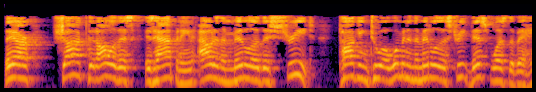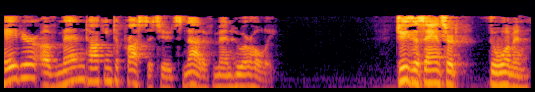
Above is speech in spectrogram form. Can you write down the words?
They are shocked that all of this is happening out in the middle of the street talking to a woman in the middle of the street, this was the behavior of men talking to prostitutes, not of men who are holy. Jesus answered the woman,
